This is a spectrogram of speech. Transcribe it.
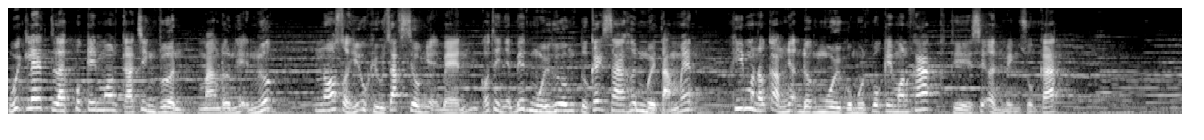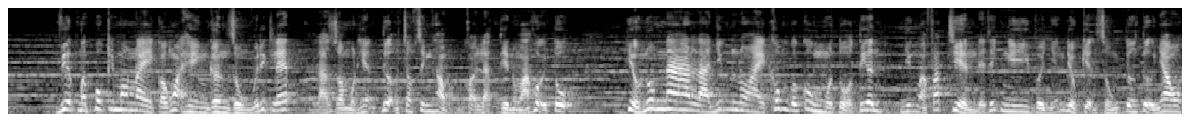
Wiglet là Pokemon cá trình vườn mang đơn hệ nước. Nó sở hữu khiếu giác siêu nhạy bén, có thể nhận biết mùi hương từ cách xa hơn 18m. Khi mà nó cảm nhận được mùi của một Pokemon khác thì sẽ ẩn mình xuống cát. Việc mà Pokemon này có ngoại hình gần giống với Diglett là do một hiện tượng trong sinh học gọi là tiến hóa hội tụ. Hiểu nôm na là những loài không có cùng một tổ tiên nhưng mà phát triển để thích nghi với những điều kiện sống tương tự nhau.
